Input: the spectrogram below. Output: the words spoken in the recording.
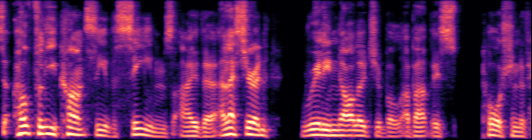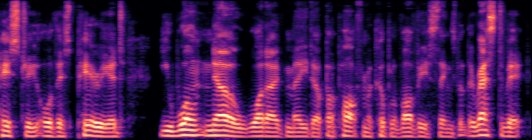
so hopefully you can't see the seams either. Unless you're really knowledgeable about this portion of history or this period you won't know what I've made up apart from a couple of obvious things, but the rest of it,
